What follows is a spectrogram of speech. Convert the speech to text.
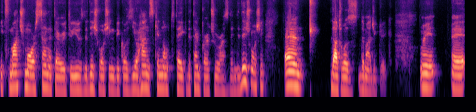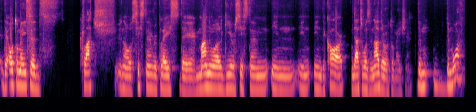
it's much more sanitary to use the dishwashing because your hands cannot take the temperature as in the dishwashing. And that was the magic trick. I mean, uh, the automated clutch you know system replaced the manual gear system in in in the car that was another automation the the more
